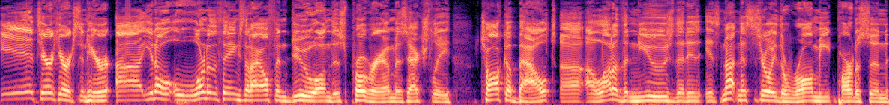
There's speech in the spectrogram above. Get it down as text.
It's Erick Erickson here. Uh, you know, one of the things that I often do on this program is actually talk about uh, a lot of the news that is it's not necessarily the raw meat partisan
